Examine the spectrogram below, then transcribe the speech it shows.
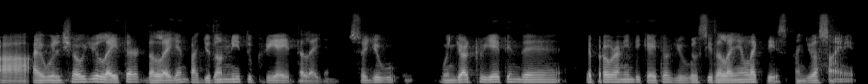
Uh, I will show you later the legend, but you don't need to create the legend. So you, when you are creating the, the program indicator, you will see the legend like this and you assign it.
